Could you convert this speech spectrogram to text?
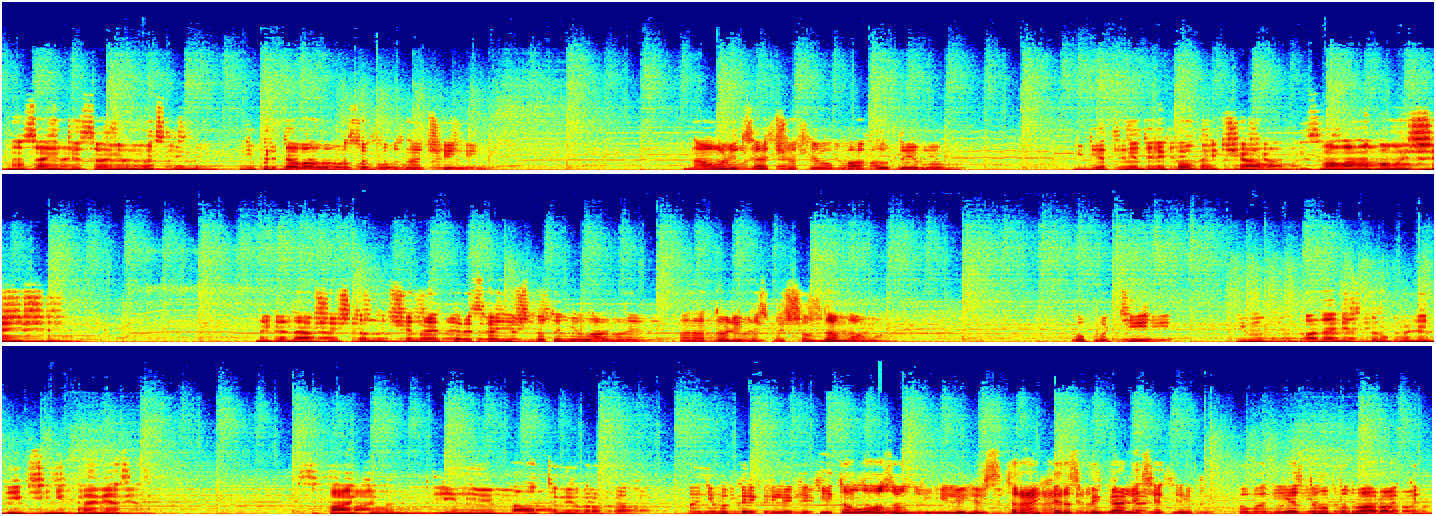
но занятый своими мыслями не придавал им особого значения. На улице отчетливо пахло дымом. Где-то недалеко кричала и звала на помощь женщину. Догадавшись, что начинает происходить что-то неладное, Анатолий поспешил домой. по пути ему попадались группы людей в синих повязках, с факелами длинными палками в руках. Они выкрикивали какие-то лозунги, и люди в страхе разбегались от них по подъездам и подворотням.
